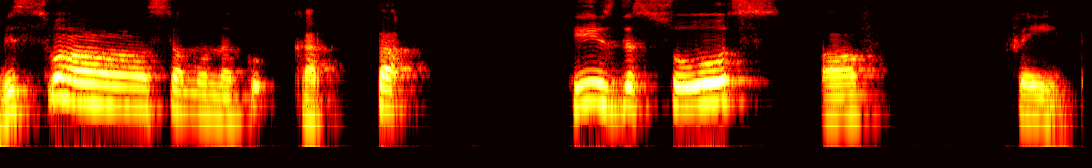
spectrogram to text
విశ్వాసమునకు కర్త. He is the source of faith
